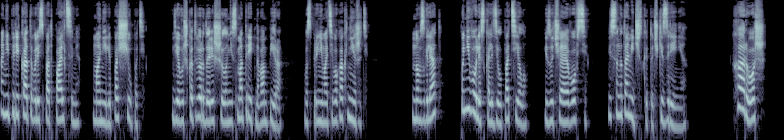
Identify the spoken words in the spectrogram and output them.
Они перекатывались под пальцами, манили пощупать. Девушка твердо решила не смотреть на вампира, воспринимать его как нежить. Но взгляд поневоле скользил по телу, изучая вовсе не с анатомической точки зрения. Хорош,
